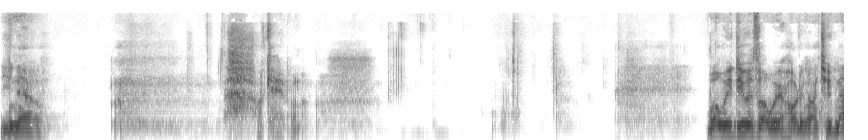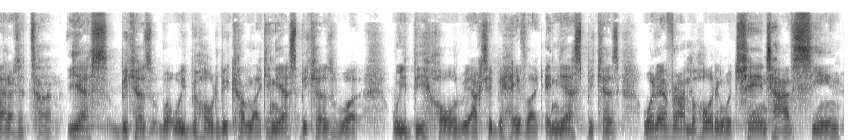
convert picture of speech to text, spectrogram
you know, okay, hold on. What we do with what we're holding on to matters a ton. Yes, because what we behold to become like. And yes, because what we behold, we actually behave like. And yes, because whatever I'm beholding will change how I've seen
